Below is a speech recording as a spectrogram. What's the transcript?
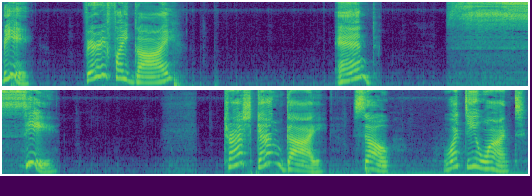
B. Verify guy. And C. Trash can guy. So, what do you want?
